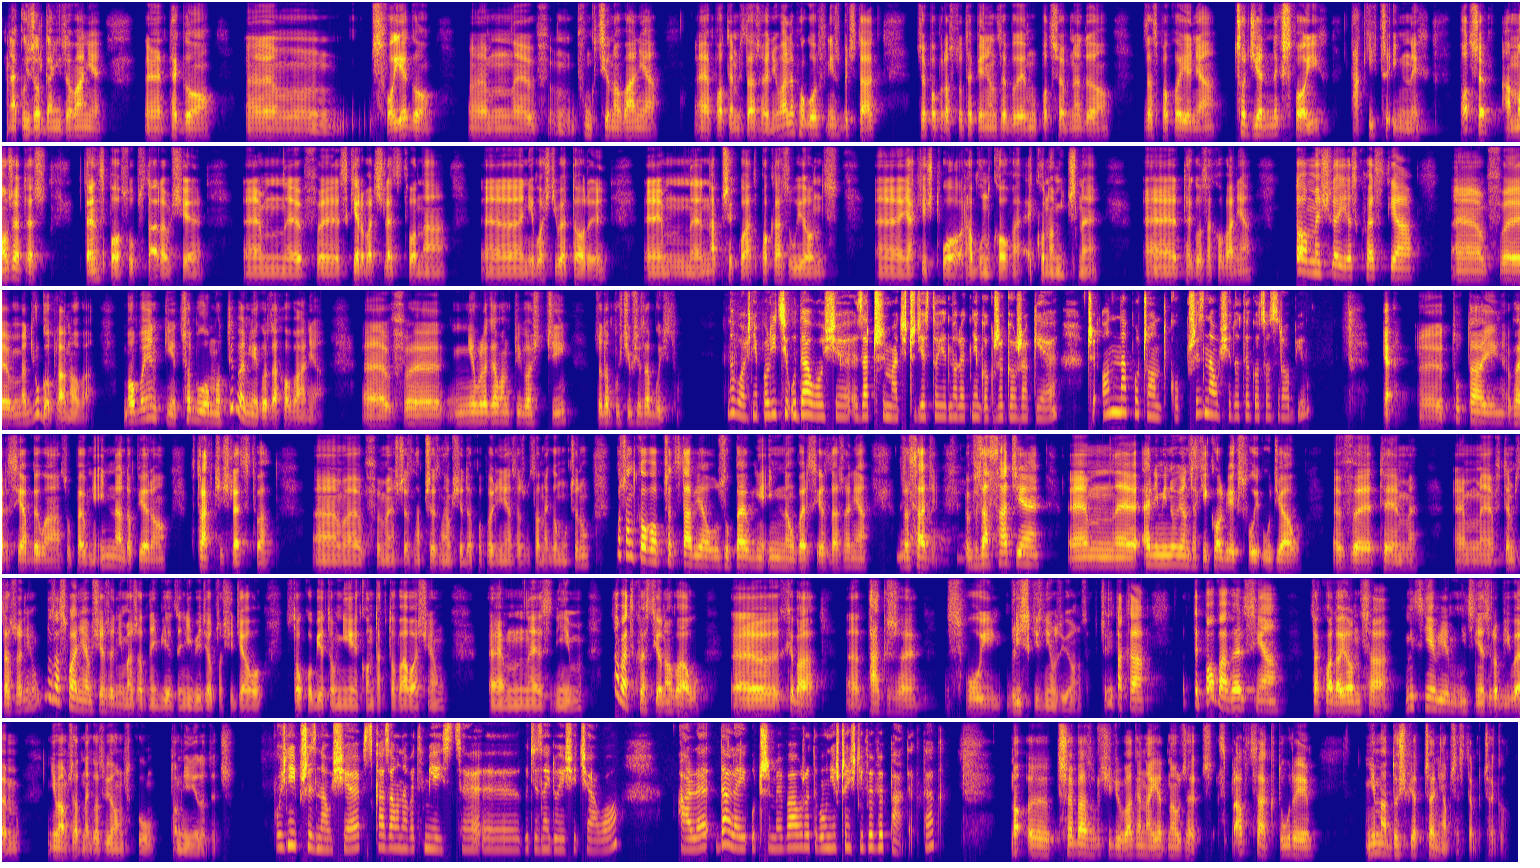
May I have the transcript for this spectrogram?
na jakoś zorganizowanie e, tego swojego funkcjonowania e, po tym zdarzeniu, ale mogło również być tak, że po prostu te pieniądze były mu potrzebne do zaspokojenia codziennych swoich, takich czy innych potrzeb, a może też w ten sposób starał się w, skierować śledztwo na e, niewłaściwe tory, na przykład pokazując e, jakieś tło rabunkowe, ekonomiczne e, tego zachowania, to myślę jest kwestia w, drugoplanowa, bo obojętnie co było motywem jego zachowania, w, nie ulega wątpliwości, że dopuścił się zabójstwa. No właśnie, policji udało się zatrzymać 31-letniego Grzegorza G. Czy on na początku przyznał się do tego, co zrobił? Nie, y, tutaj wersja była zupełnie inna. Dopiero w trakcie śledztwa mężczyzna przyznał się do popełnienia zarzucanego mu czynu. Początkowo przedstawiał zupełnie inną wersję zdarzenia, w zasadzie, w zasadzie eliminując jakikolwiek swój udział w tym, w tym zdarzeniu. Zasłaniał się, że nie ma żadnej wiedzy, nie wiedział, co się działo z tą kobietą, nie kontaktowała się z nim. Nawet kwestionował e, chyba e, także swój bliski z nią związek. Czyli taka typowa wersja zakładająca nic nie wiem, nic nie zrobiłem, nie mam żadnego związku, to mnie nie dotyczy. Później przyznał się, wskazał nawet miejsce, y, gdzie znajduje się ciało, ale dalej utrzymywał, że to był nieszczęśliwy wypadek, tak? No, y, trzeba zwrócić uwagę na jedną rzecz. Sprawca, który nie ma doświadczenia przestępczego,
